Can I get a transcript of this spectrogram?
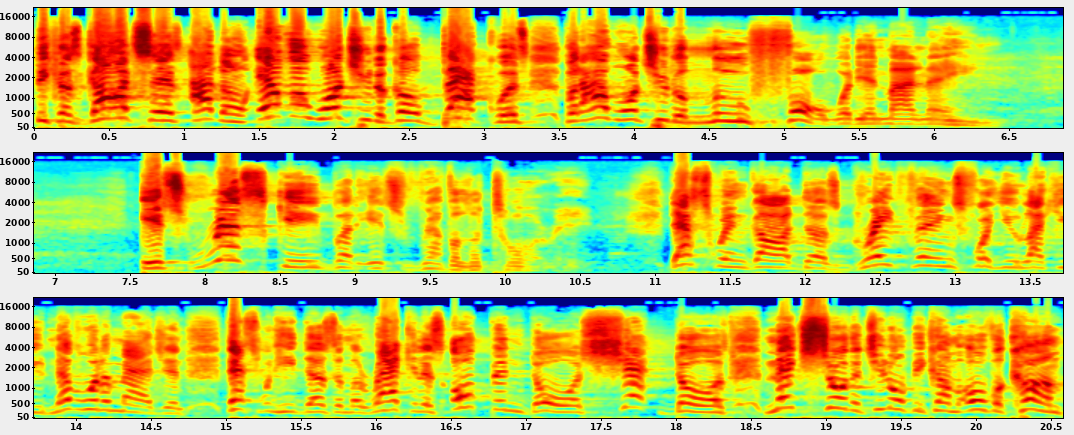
Because God says, I don't ever want you to go backwards, but I want you to move forward in my name. It's risky, but it's revelatory. That's when God does great things for you like you never would imagine. That's when He does the miraculous open doors, shut doors. Make sure that you don't become overcome,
